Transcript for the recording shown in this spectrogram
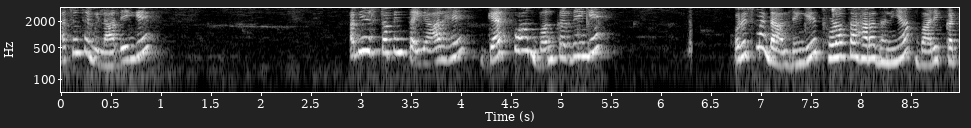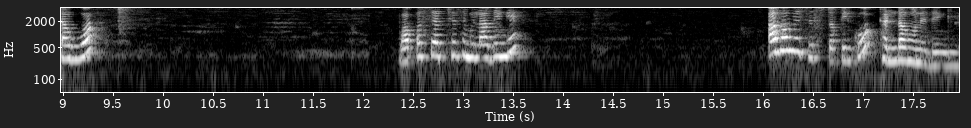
अच्छे से मिला देंगे। अब ये स्टफिंग तैयार है। गैस को हम बंद कर देंगे और इसमें डाल देंगे थोड़ा सा हरा धनिया, बारीक कटा हुआ। वापस से अच्छे से मिला देंगे। अब हम इस स्टफिंग को ठंडा होने देंगे।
